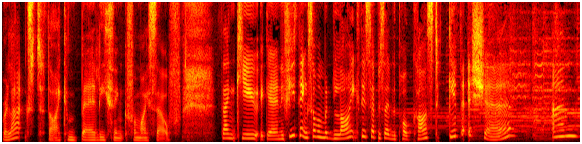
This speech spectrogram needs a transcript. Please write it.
relaxed that I can barely think for myself. Thank you again. If you think someone would like this episode of the podcast, give it a share and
